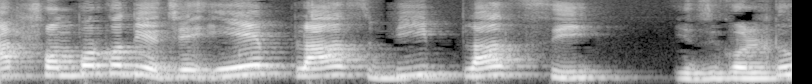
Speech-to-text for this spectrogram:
আর সম্পর্ক দিয়েছে A plus B plus C is equal to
